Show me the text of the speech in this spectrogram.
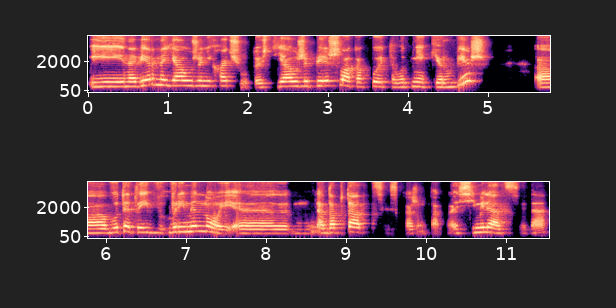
И, наверное, я уже не хочу. То есть я уже перешла какой-то вот некий рубеж э, вот этой временной э, адаптации, скажем так, ассимиляции, да,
